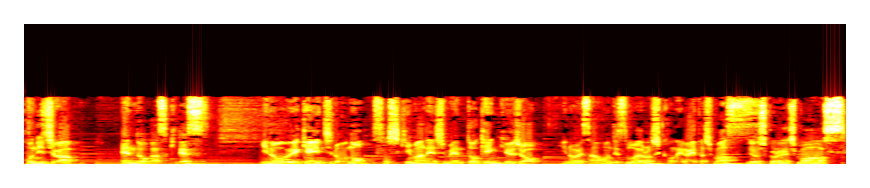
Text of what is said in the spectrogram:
こんにちは、遠藤和樹です。井上健一郎の組織マネジメント研究所。井上さん本日もよろしくお願いいたします。よろしくお願いします。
